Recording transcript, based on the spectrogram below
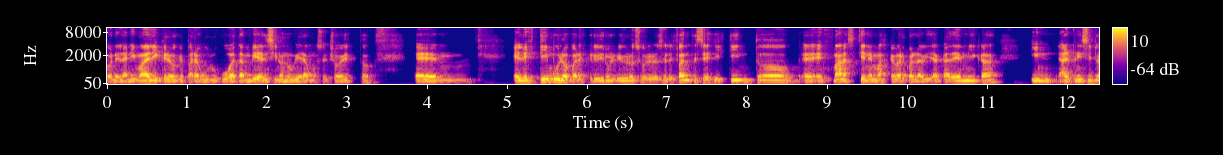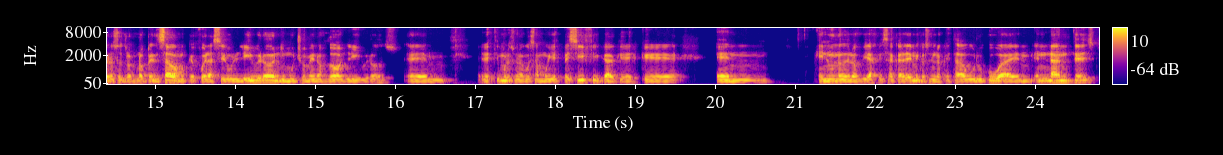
con el animal y creo que para Burukúa también, si no, no hubiéramos hecho esto. Em, el estímulo para escribir un libro sobre los elefantes es distinto, eh, es más, tiene más que ver con la vida académica y al principio nosotros no pensábamos que fuera a ser un libro, ni mucho menos dos libros. Em, el estímulo es una cosa muy específica, que es que en, en uno de los viajes académicos en los que estaba Burukúa en, en Nantes,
